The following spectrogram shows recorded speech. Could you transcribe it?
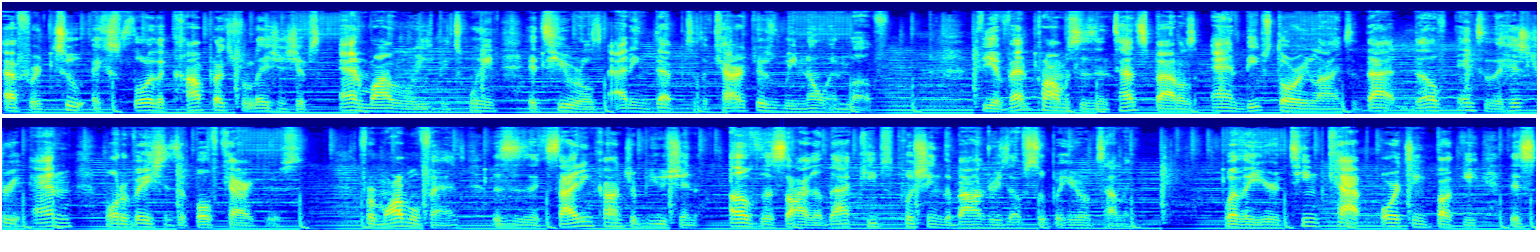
effort to explore the complex relationships and rivalries between its heroes, adding depth to the characters we know and love. The event promises intense battles and deep storylines that delve into the history and motivations of both characters. For Marvel fans, this is an exciting contribution of the saga that keeps pushing the boundaries of superhero telling. Whether you're Team Cap or Team Bucky, this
